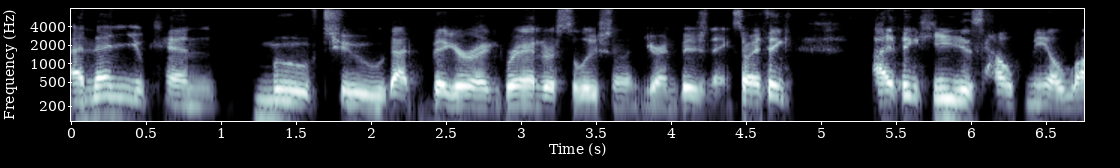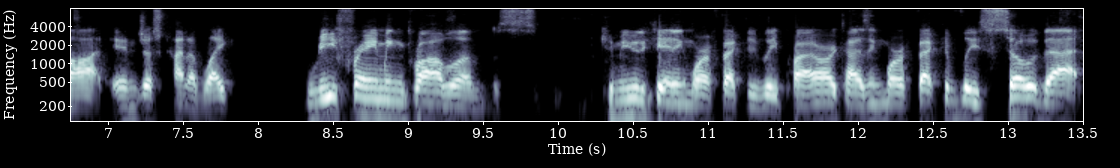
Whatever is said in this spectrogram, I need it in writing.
And then you can move to that bigger and grander solution that you're envisioning. So i think i think he has helped me a lot in just kind of like reframing problems communicating more effectively prioritizing more effectively so that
